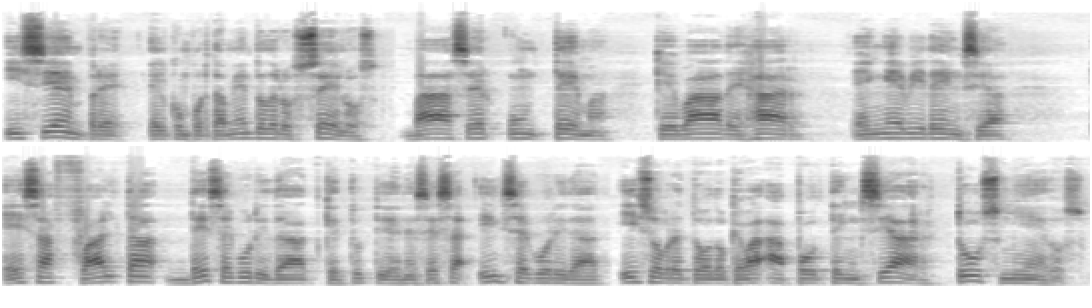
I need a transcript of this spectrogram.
Y siempre el comportamiento de los celos va a ser un tema que va a dejar en evidencia esa falta de seguridad que tú tienes, esa inseguridad y sobre todo que va a potenciar tus miedos.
